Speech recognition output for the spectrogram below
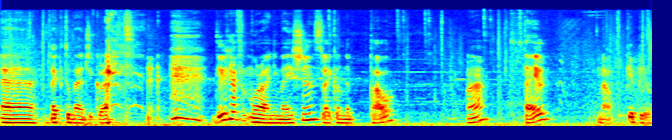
Uh, back to magic, right? Do you have more animations like on the POW? Huh? Tail? No, pew pew.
